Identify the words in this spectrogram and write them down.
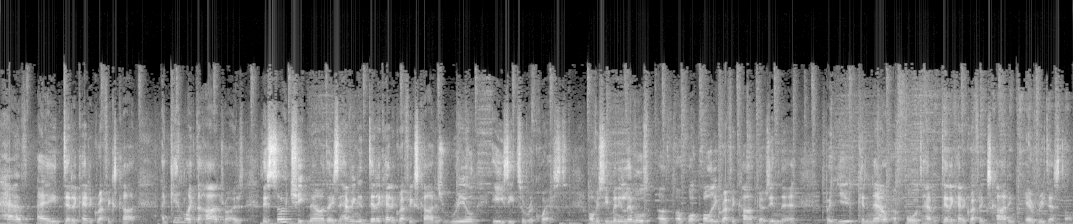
have a dedicated graphics card. again like the hard drives, they're so cheap nowadays that having a dedicated graphics card is real easy to request. Obviously many levels of, of what quality graphic card goes in there, but you can now afford to have a dedicated graphics card in every desktop.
